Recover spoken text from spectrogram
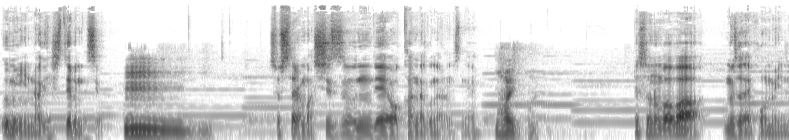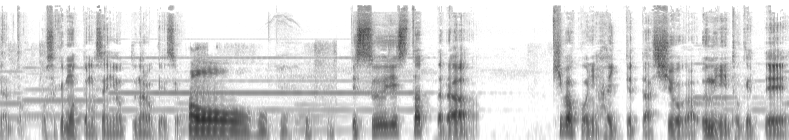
海に投げ捨てるんですよ。うん。うんそしたらまあ沈んでわかんなくなるんですね。うん。はいはい。で、その場は無罪放免になると。お酒持ってませんよってなるわけですよ。で、数日経ったら、木箱に入ってた塩が海に溶けて。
